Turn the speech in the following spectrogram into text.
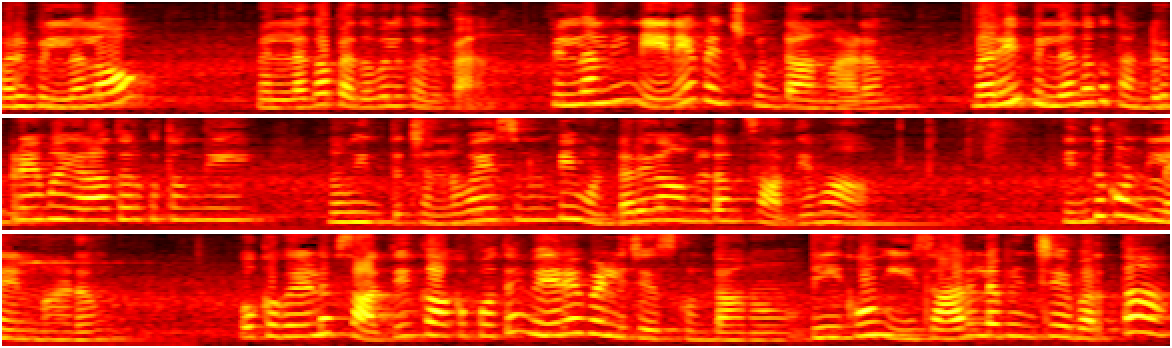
మరి పిల్లలో? మెల్లగా పెదవులు కదిపాను. పిల్లల్ని నేనే పెంచుకుంటాను మేడం. మరి పిల్లలకు తండ్రి ప్రేమ ఎలా దొరుకుతుంది? నువ్వు ఇంత చిన్న వయసు నుండి ఒంటరిగా ఉండడం సాధ్యమా? ఎందుకు ఉండలేను మేడం? ఒకవేళ సాధ్యం కాకపోతే వేరే పెళ్ళి చేసుకుంటాను. నీకు ఈసారి లభించే భర్త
